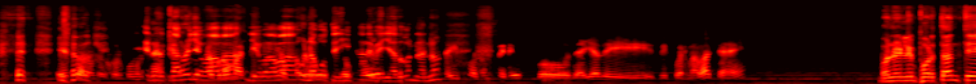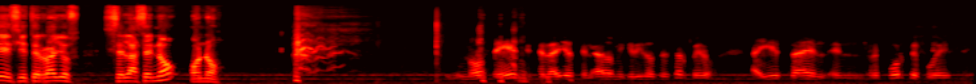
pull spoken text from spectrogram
en el carro llevaba, llevaba una botellita de belladona, ¿no? Ahí con un periódico de allá de, de Cuernavaca, ¿eh? Bueno, y lo importante, Siete Rayos, ¿se la cenó o no? No sé si se la haya cenado, mi querido César, pero ahí está el, el reporte, fue ese.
